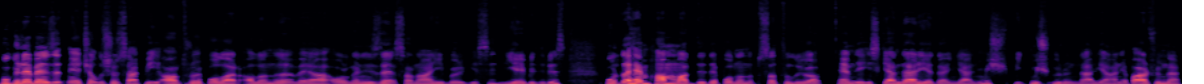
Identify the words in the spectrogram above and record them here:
Bugüne benzetmeye çalışırsak bir antropolar alanı veya organize sanayi bölgesi diyebiliriz. Burada hem ham madde depolanıp satılıyor hem de İskenderiye'den gelmiş bitmiş ürünler yani parfümler.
